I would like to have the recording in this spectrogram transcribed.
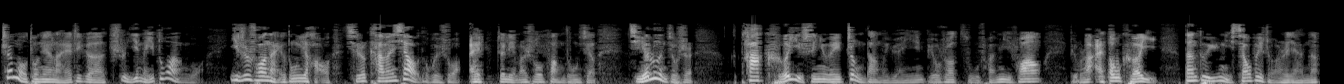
这么多年来这个质疑没断过，一直说哪个东西好，其实开玩笑都会说，哎，这里面是不是放东西了？结论就是，它可以是因为正当的原因，比如说祖传秘方，比如说哎都可以。但对于你消费者而言呢，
